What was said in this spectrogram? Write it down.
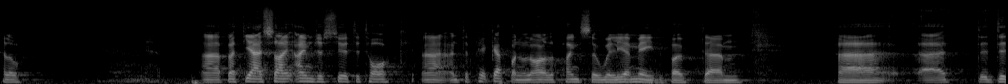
hello. Uh, but yeah, so I, I'm just here to talk uh, and to pick up on a lot of the points that William made about um, uh, uh, the, the,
